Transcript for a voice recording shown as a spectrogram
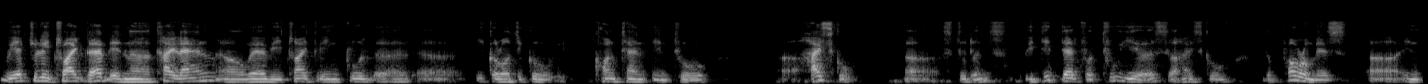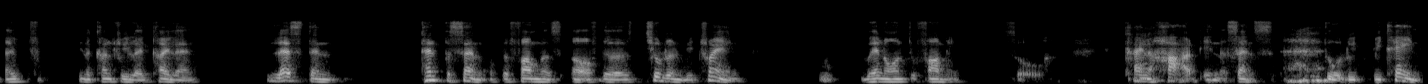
We actually tried that in uh, Thailand, uh, where we tried to include uh, uh ecological content into uh, high school uh, students. We did that for two years, high school. The problem is in, in a country like Thailand, less than 10% of the farmers, of the children we trained went on to farming. So kind of hard in a sense to re retain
